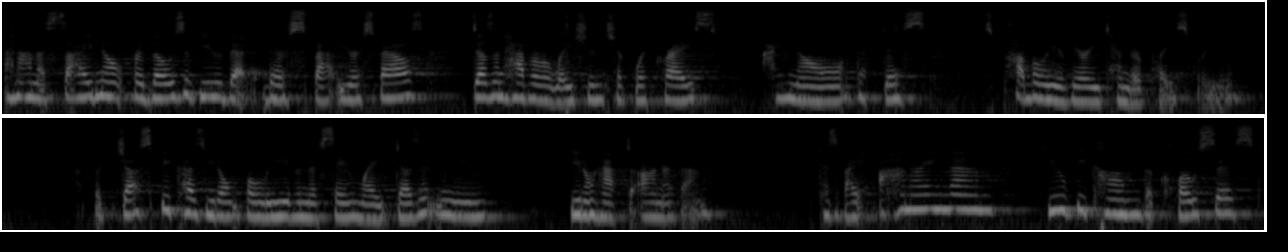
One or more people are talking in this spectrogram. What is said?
And on a side note, for those of you that their sp- your spouse doesn't have a relationship with Christ, I know that this is probably a very tender place for you. But just because you don't believe in the same way doesn't mean you don't have to honor them. Because by honoring them, you become the closest,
